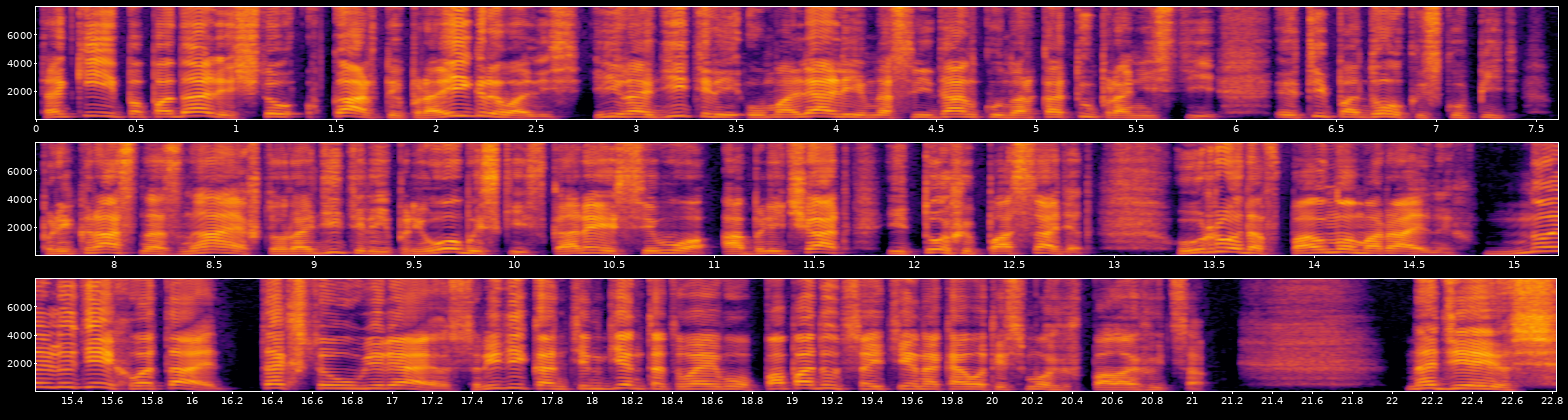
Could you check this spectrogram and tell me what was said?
Такие попадались, что в карты проигрывались, и родителей умоляли им на свиданку наркоту пронести, и типа долг искупить, прекрасно зная, что родителей при обыске, скорее всего, обличат и тоже посадят. Уродов полно моральных, но и людей хватает, так что, уверяю, среди контингента твоего попадутся и те, на кого ты сможешь положиться». «Надеюсь.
